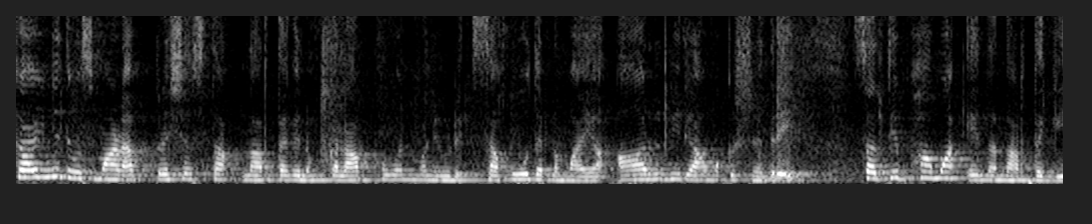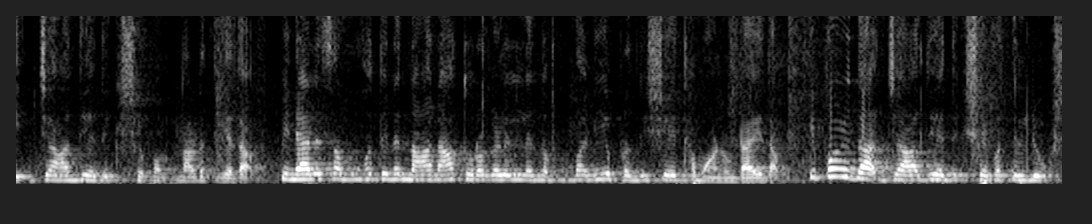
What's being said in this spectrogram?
കഴിഞ്ഞ ദിവസമാണ് പ്രശസ്ത നർത്തകനും കലാഭവൻ മണിയുടെ സഹോദരനുമായ ആർ വി രാമകൃഷ്ണനെതിരെ സത്യഭാമ എന്ന നർത്തകി ജാതി അധിക്ഷേപം നടത്തിയത്. പിന്നാലെ സമൂഹത്തിന്റെ നാനാ തുറകളിൽ നിന്നും വലിയ പ്രതിഷേധമാണ് ഉണ്ടായത്. ഇപ്പോഴിതാ ജാതി അധിക്ഷേപത്തിൽ രൂക്ഷ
